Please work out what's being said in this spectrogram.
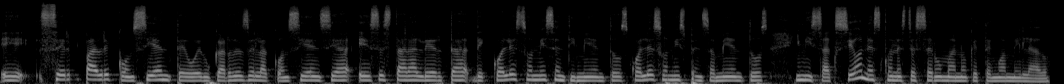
Eh, ser padre consciente o educar desde la conciencia es estar alerta de cuáles son mis sentimientos, cuáles son mis pensamientos y mis acciones con este ser humano que tengo a mi lado.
